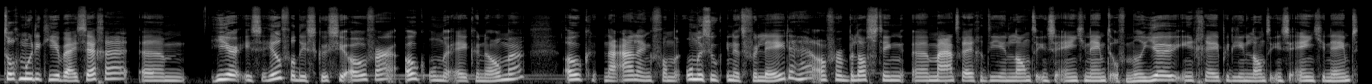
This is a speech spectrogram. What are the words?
Toch moet ik hierbij zeggen, um, hier is heel veel discussie over, ook onder economen. Ook naar aanleiding van onderzoek in het verleden hè, over belastingmaatregelen die een land in zijn eentje neemt, of milieu-ingrepen die een land in zijn eentje neemt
